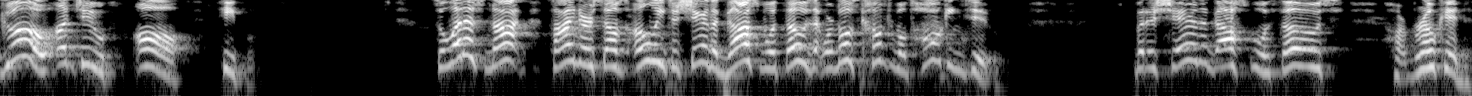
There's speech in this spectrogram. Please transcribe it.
go unto all people. So let us not find ourselves only to share the gospel with those that we're most comfortable talking to, but to share the gospel with those who are broken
